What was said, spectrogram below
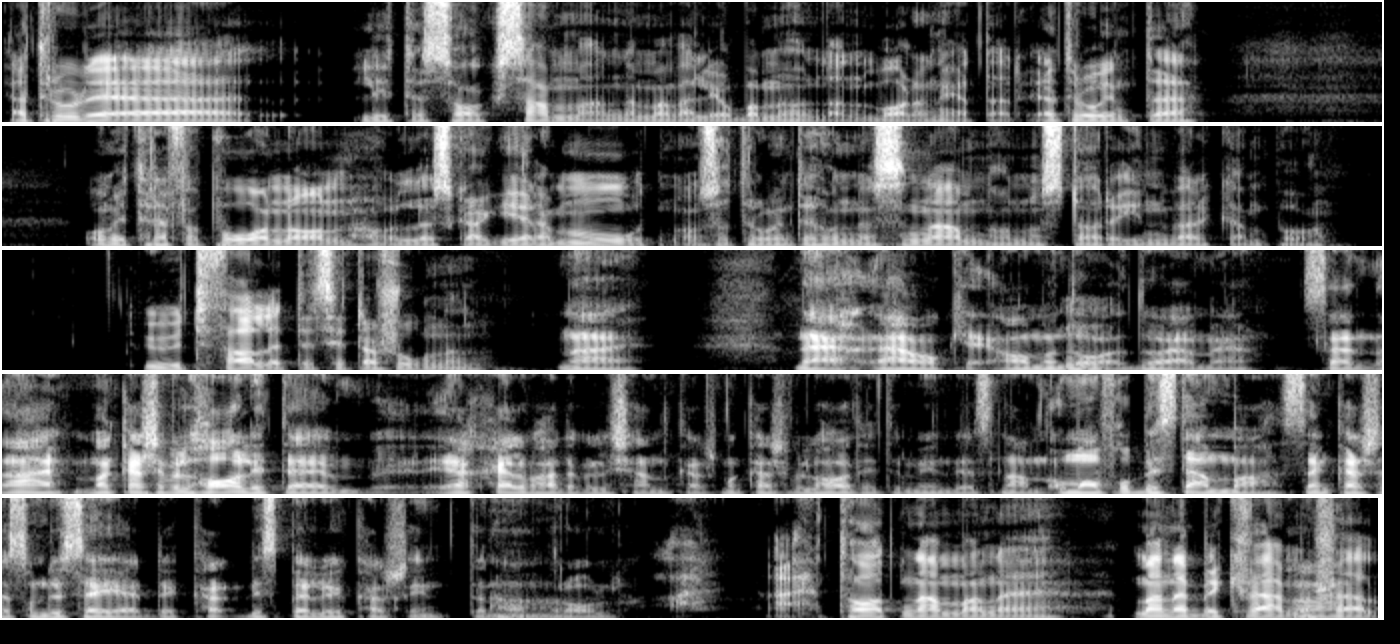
Jag tror det är lite sak samma när man väl jobbar med hunden, vad den heter. Jag tror inte, om vi träffar på någon eller ska agera mot någon, så tror jag inte hundens namn har någon större inverkan på utfallet i situationen. Nej, nej, ja, okej, ja men då, Mm. då är jag med. Sen, nej, man kanske vill ha lite, jag själv hade väl känt kanske man kanske vill ha lite myndighetsnamn. Om man får bestämma, sen kanske som du säger, det, det spelar ju kanske inte någon roll. Nej, ta ett namn man är, man är bekväm med Ja. själv.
